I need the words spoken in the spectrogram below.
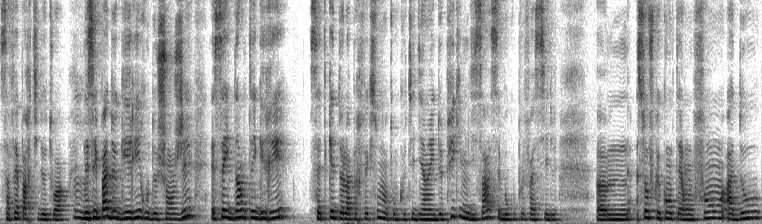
Ça fait partie de toi. Mhm. N'essaye pas de guérir ou de changer. Essaye d'intégrer cette quête de la perfection dans ton quotidien. Et depuis qu'il me dit ça, c'est beaucoup plus facile. Euh, sauf que quand tu es enfant, ado,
